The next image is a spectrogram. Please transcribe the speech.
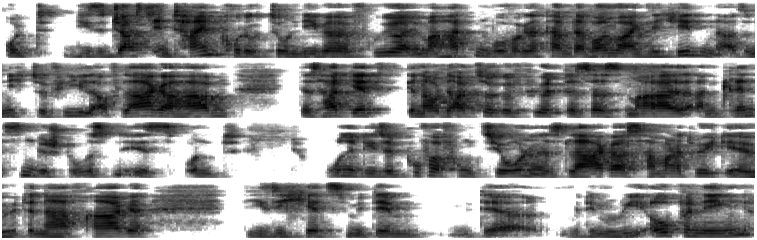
Und diese Just-in-Time-Produktion, die wir früher immer hatten, wo wir gesagt haben, da wollen wir eigentlich hin, also nicht zu viel auf Lager haben, das hat jetzt genau dazu geführt, dass das mal an Grenzen gestoßen ist. Und ohne diese Pufferfunktion des Lagers haben wir natürlich die erhöhte Nachfrage, die sich jetzt mit dem, mit der, mit dem Reopening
